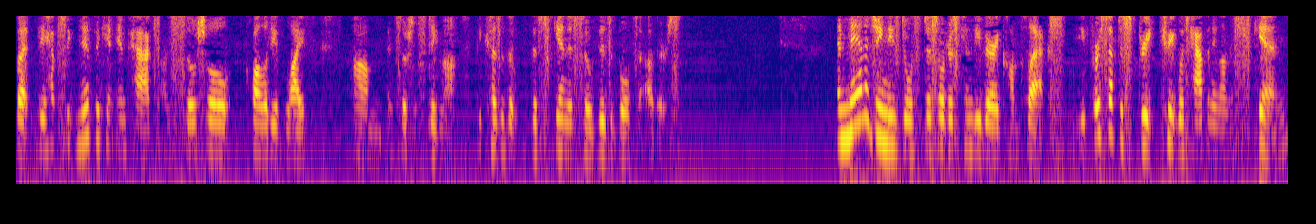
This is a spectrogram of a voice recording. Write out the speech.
but they have significant impacts on social quality of life um, and social stigma because of the, the skin is so visible to others. And managing these disorders can be very complex. You first have to treat what's happening on the skin.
